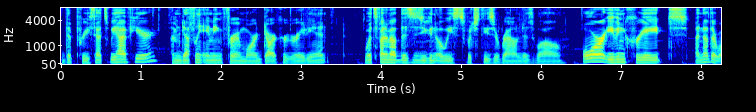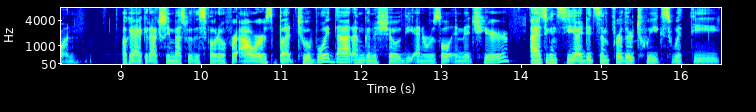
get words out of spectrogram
the presets we have here. I'm definitely aiming for a more darker gradient. What's fun about this is you can always switch these around as well. Or even create another one. Okay, I could actually mess with this photo for hours, but to avoid that, I'm going to show the end result image here. As you can see, I did some further tweaks with the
